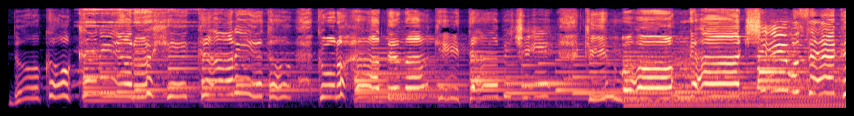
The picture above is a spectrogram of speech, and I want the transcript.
どこかにある光へとこの果てなき旅路疑問がきしむ世界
